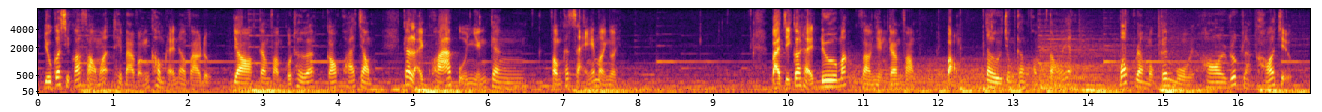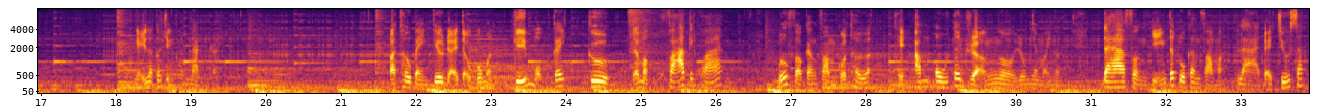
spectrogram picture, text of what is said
Dù có chìa khóa phòng á, thì bà vẫn không thể nào vào được do căn phòng của Thư á, có khóa trong. Cái loại khóa của những căn phòng khách sạn ấy mọi người. Bà chỉ có thể đưa mắt vào nhìn căn phòng. Bỗng từ trong căn phòng tối á, bốc ra một cái mùi hôi rất là khó chịu. Nghĩ là có chuyện không lành và Bà Thư bèn kêu đệ tử của mình kiếm một cái cưa để mà phá cái khóa. Bước vào căn phòng của thư á, thì âm u tới rợn người luôn nha mọi người. Đa phần diện tích của căn phòng á, là để chứa sách.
